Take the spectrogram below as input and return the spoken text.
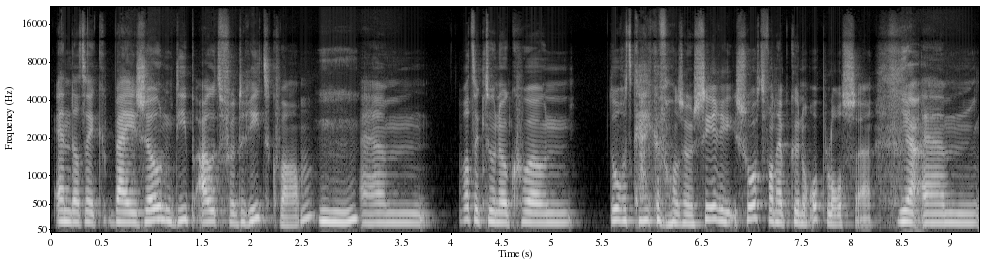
En dat ik bij zo'n diep oud verdriet kwam. Mhm. Ehm, wat ik toen ook gewoon door het kijken van zo'n serie soort van heb kunnen oplossen. Ja. Ehm,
